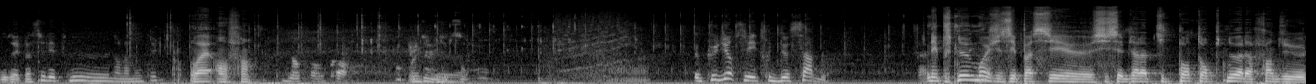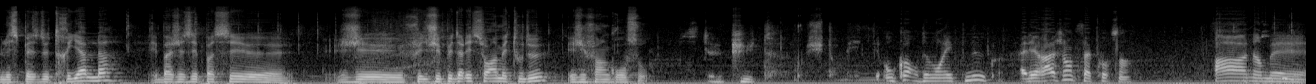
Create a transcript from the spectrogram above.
Vous avez passé les pneus euh, dans la montée Ouais, enfin. Non, pas encore. Oh, putain. Le plus dur, c'est les trucs de sable. Les pneus, moi je les ai passés, euh, si c'est bien la petite pente en pneu à la fin de l'espèce de trial là, et bah je les ai passés, euh, j'ai fait, j'ai pédalé sur un mètre ou deux et j'ai fait un gros saut. Fils de pute. Je suis tombé. Encore devant les pneus, quoi. Elle est rageante sa course. Hein. Ah non mais...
